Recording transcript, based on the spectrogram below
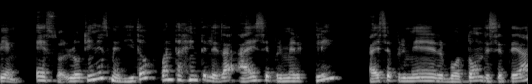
Bien, eso, ¿lo tienes medido? ¿Cuánta gente le da a ese primer clic? A ese primer botón de CTA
